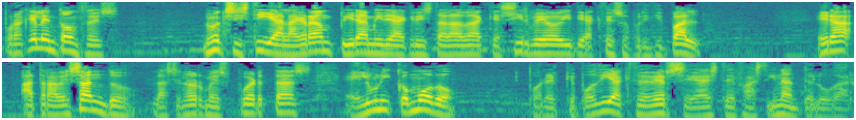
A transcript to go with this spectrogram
Por aquel entonces no existía la gran pirámide acristalada que sirve hoy de acceso principal. Era atravesando las enormes puertas el único modo por el que podía accederse a este fascinante lugar.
